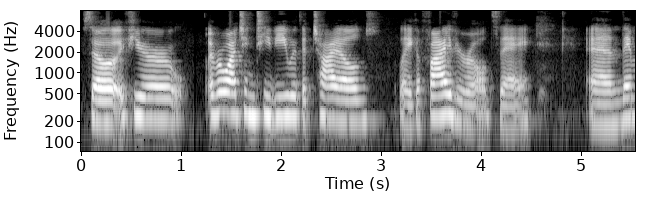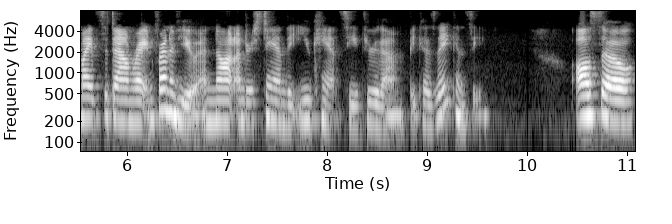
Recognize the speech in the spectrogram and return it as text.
So if you're ever watching TV with a child, like a five-year-old say, and they might sit down right in front of you and not understand that you can't see through them because they can see. Also,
